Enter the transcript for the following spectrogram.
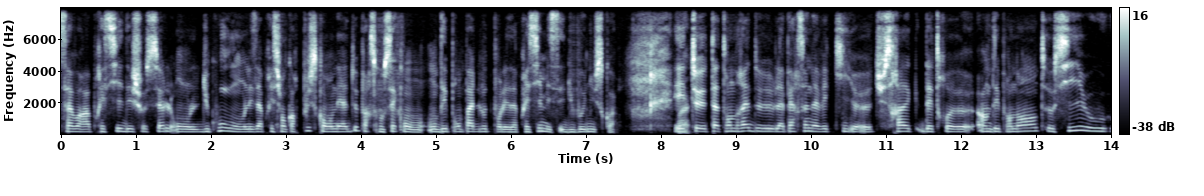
savoir apprécier des choses seules. On, du coup, on les apprécie encore plus quand on est à deux parce qu'on sait qu'on on dépend pas de l'autre pour les apprécier, mais c'est du bonus quoi. Et Ouais. te- t'attendrais de la personne avec qui euh, tu seras d'être euh, indépendante aussi ou?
